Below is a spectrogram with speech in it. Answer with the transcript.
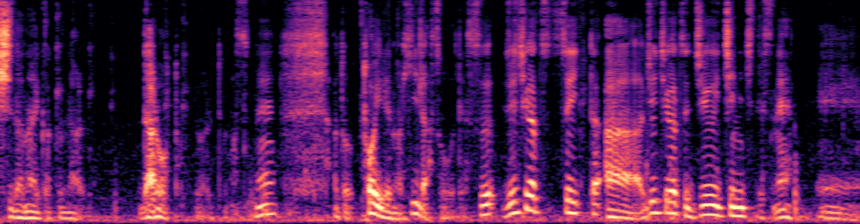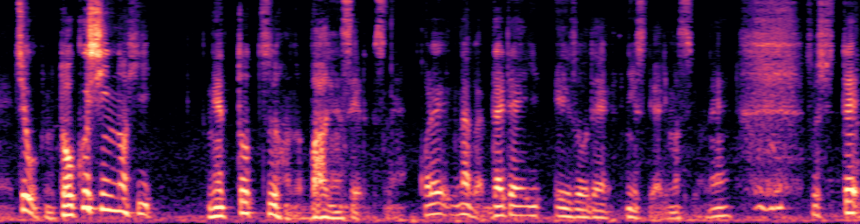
岸田内閣になるだろうと言われてますね。あと、トイレの日だそうです。11月1日、あ、11月11日ですね。えー中国の独身の日、ネット通販のバーゲンセールですね。これ、なんか大体映像でニュースでやりますよね。そして、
